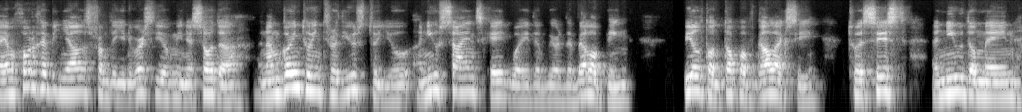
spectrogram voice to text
I am Jorge Viñals from the University of Minnesota, and I'm going to introduce to you a new science gateway that we are developing built on top of Galaxy to assist a new domain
